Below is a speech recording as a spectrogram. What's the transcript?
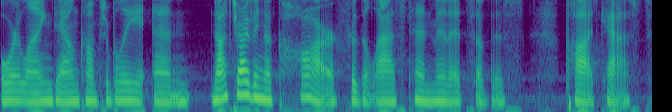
or lying down comfortably and not driving a car for the last 10 minutes of this podcast.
